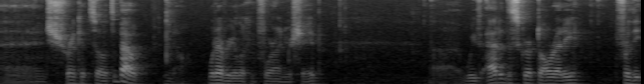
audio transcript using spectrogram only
and shrink it so it's about whatever you're looking for on your shape. Uh, we've added the script already. For the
